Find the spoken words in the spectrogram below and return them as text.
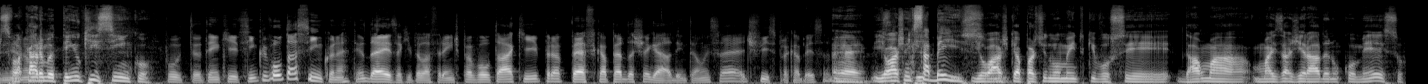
Você fala, caramba, eu tenho que ir 5. Puta, eu tenho que ir 5 e voltar 5, né? Tenho 10 aqui pela frente pra voltar aqui pra pé ficar perto da chegada. Então isso é difícil pra cabeça. né? É, e eu Você acho tem que, que, saber isso. e eu acho que a partir do momento que você dá uma, uma exagerada no começo,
